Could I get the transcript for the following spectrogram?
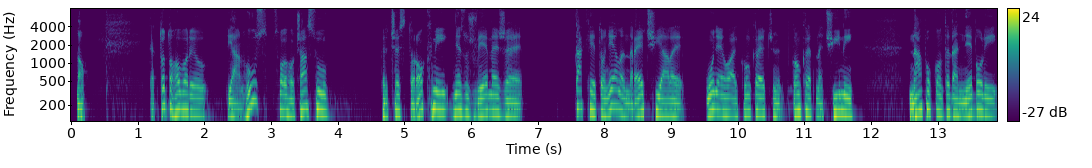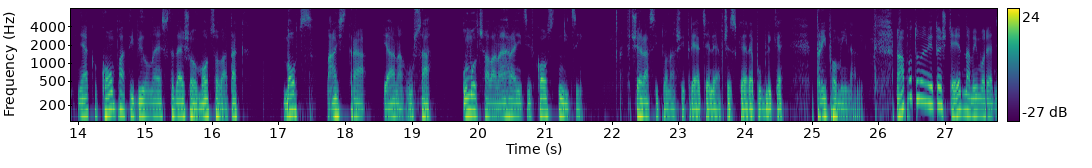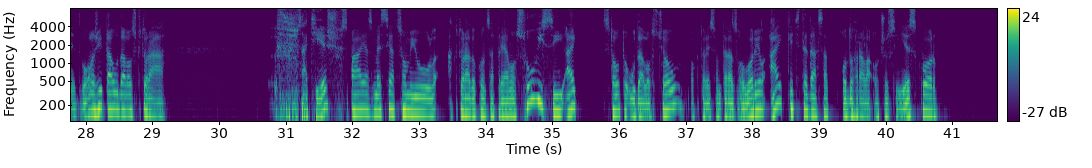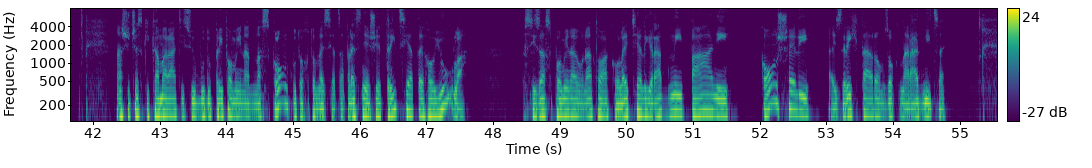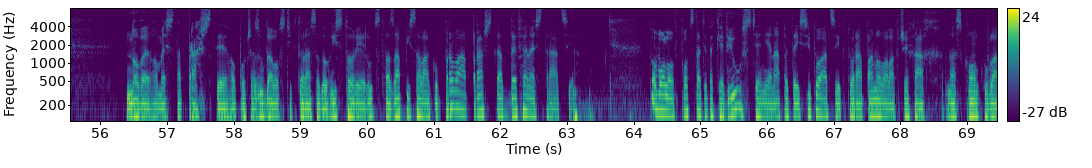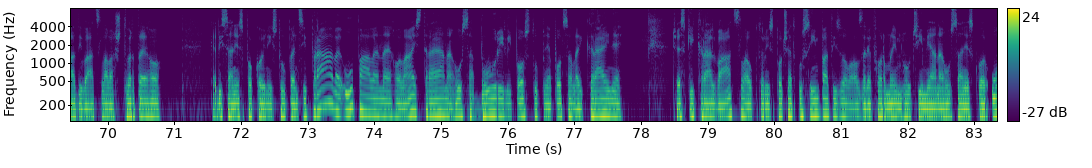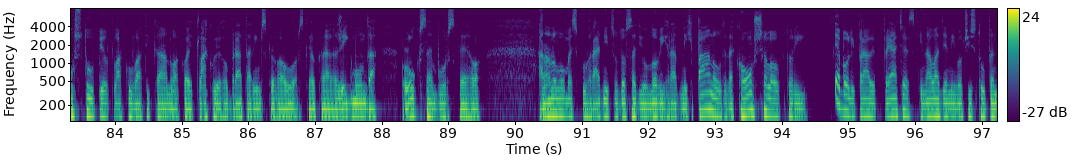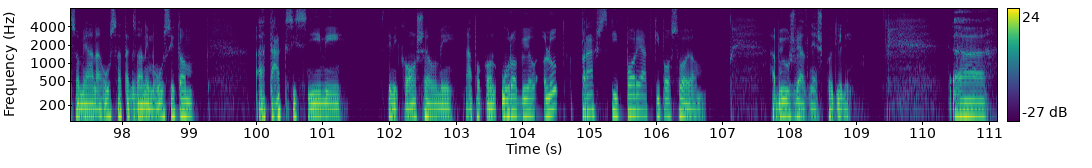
No, tak toto hovoril Jan Hus svojho času pred 600 rokmi. Dnes už vieme, že takéto nielen reči, ale u neho aj konkrétne, konkrétne činy napokon teda neboli nejako kompatibilné s tedajšou mocou a tak moc majstra Jana Husa umlčala na hranici v Kostnici. Včera si to naši priatelia v Českej republike pripomínali. No a potom je to ešte jedna mimoriadne dôležitá udalosť, ktorá sa tiež spája s mesiacom júl a ktorá dokonca priamo súvisí aj s touto udalosťou, o ktorej som teraz hovoril, aj keď teda sa odohrala o čosi neskôr, Naši českí kamaráti si ju budú pripomínať na sklonku tohto mesiaca, presnejšie 30. júla. Si zaspomínajú na to, ako leteli radní páni, konšeli aj s richtárom z okna radnice nového mesta Pražského počas udalosti, ktorá sa do histórie ľudstva zapísala ako prvá pražská defenestrácia. To bolo v podstate také vyústenie napätej situácie, ktorá panovala v Čechách na sklonku vlády Václava IV kedy sa nespokojní stúpenci práve upáleného majstra Jana Husa búrili postupne po celej krajine. Český kráľ Václav, ktorý zpočiatku sympatizoval s reformným hnutím Jana Husa, neskôr ustúpil tlaku Vatikánu, ako aj tlaku jeho brata rímskeho a uhorského kráľa Žigmunda, Luxemburského. A na Novomestskú hradnicu dosadil nových hradných pánov, teda konšelov, ktorí neboli práve priateľsky naladení voči stúpencom Jana Husa, takzvaným Husitom. A tak si s nimi s tými konšelmi napokon urobil ľud pražský poriadky po svojom, aby už viac neškodili. E,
